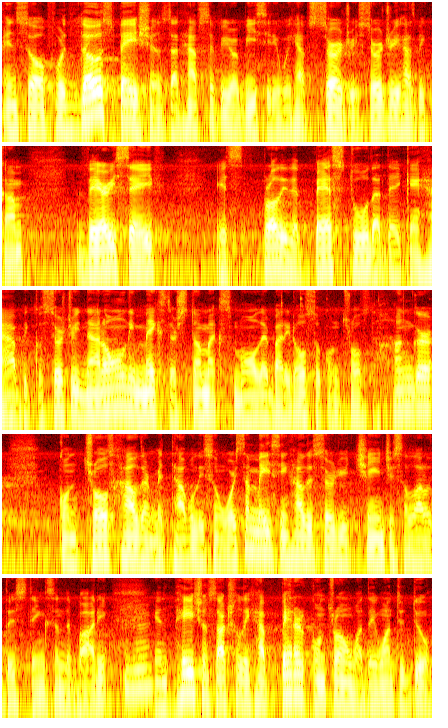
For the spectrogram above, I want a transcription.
And so for those patients that have severe obesity, we have surgery. Surgery has become very safe. It's probably the best tool that they can have because surgery not only makes their stomach smaller, but it also controls the hunger, controls how their metabolism works. It's amazing how the surgery changes a lot of these things in the body. Mm -hmm. And patients actually have better control on what they want to do.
